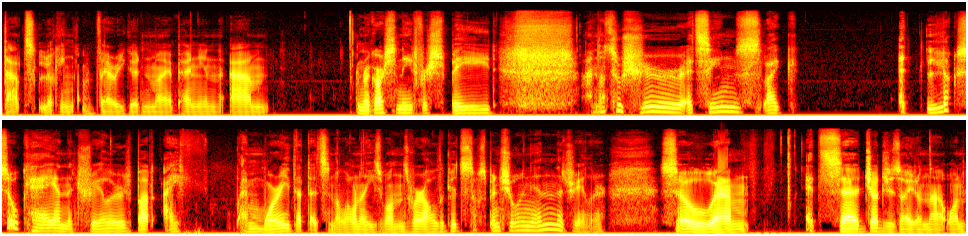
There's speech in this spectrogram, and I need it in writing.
that's looking very good in my opinion. Um, in regards to Need for Speed, I'm not so sure. It seems like it looks okay in the trailers, but I I'm worried that it's another one of these ones where all the good stuff's been showing in the trailer. So um, it's uh, judges out on that one.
